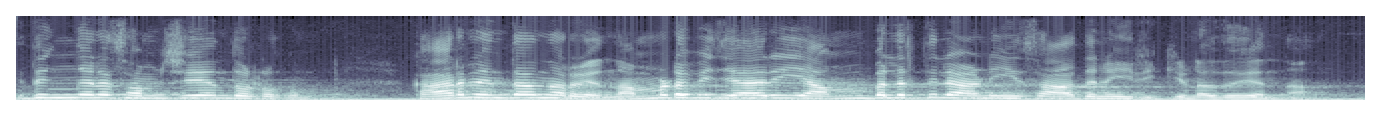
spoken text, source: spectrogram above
ഇതിങ്ങനെ സംശയം തുടങ്ങും. കാരണം എന്താണെന്നറിയോ? നമ്മുടെ വിചാരം ഈ അമ്പലത്തിലാണ് ഈ സാധനം ഇരിക്കുന്നത് എന്നാണ്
